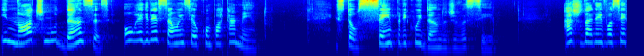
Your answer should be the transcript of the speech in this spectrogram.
e note mudanças ou regressão em seu comportamento. Estou sempre cuidando de você. Ajudarei você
